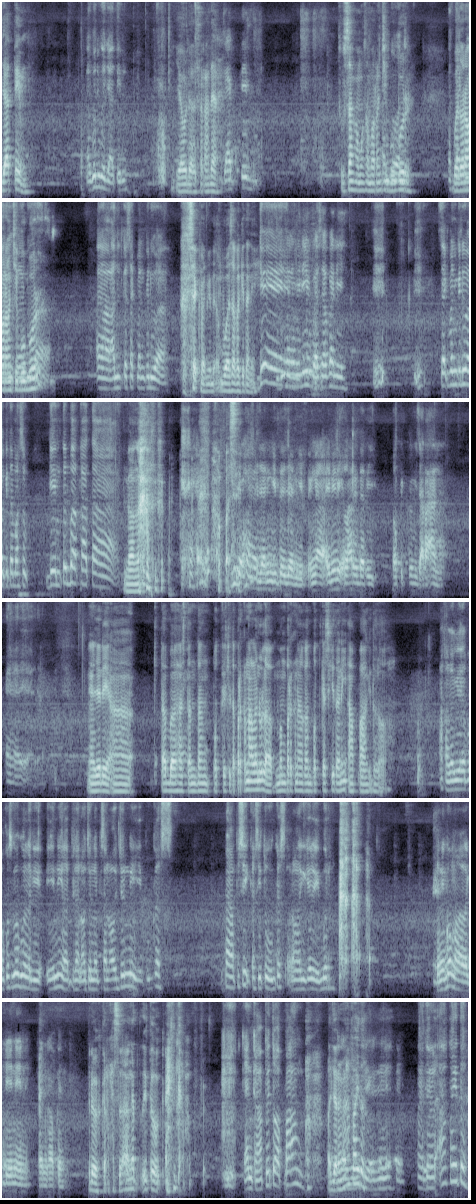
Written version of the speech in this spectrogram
Jatim. Nah, gue juga Jatim. Ya udah serah dah. Jaktim. Susah ngomong sama orang Cibubur. Buat orang-orang Cibubur. Ayo lanjut ke segmen kedua. Segmen kedua. Buat apa kita nih? Malam ini bahas apa nih? Segmen kedua kita masuk game tebak kata. Enggak enggak. apa sih? jangan gitu, jangan gitu. Enggak, ini nih lari dari topik pembicaraan. Eh, ya. Ya jadi eh, kita bahas tentang podcast kita perkenalan dulu lah, memperkenalkan podcast kita nih apa gitu loh. Ah kalau biar fokus gue, gue lagi ini lapisan ojon lapisan ojon nih tugas. Nah, apa sih kasih tugas orang lagi libur? Ini gue malah lagi ini nih, kain kapen. Aduh keras banget itu kain kafe. KNKP itu apaan? Pelajaran apa itu? Iya sih. Pelajaran apa itu?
